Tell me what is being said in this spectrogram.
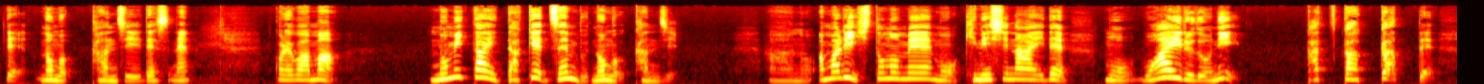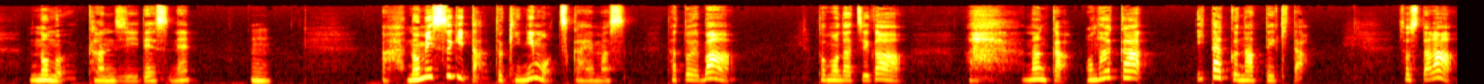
って飲む感じですね。これはまあ、飲みたいだけ全部飲む感じ。あの、あまり人の目も気にしないで、もうワイルドにガッガッガッって飲む感じですね。うん。あ、飲みすぎた時にも使えます。例えば、友達が、あなんかお腹痛くなってきた。そしたら、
